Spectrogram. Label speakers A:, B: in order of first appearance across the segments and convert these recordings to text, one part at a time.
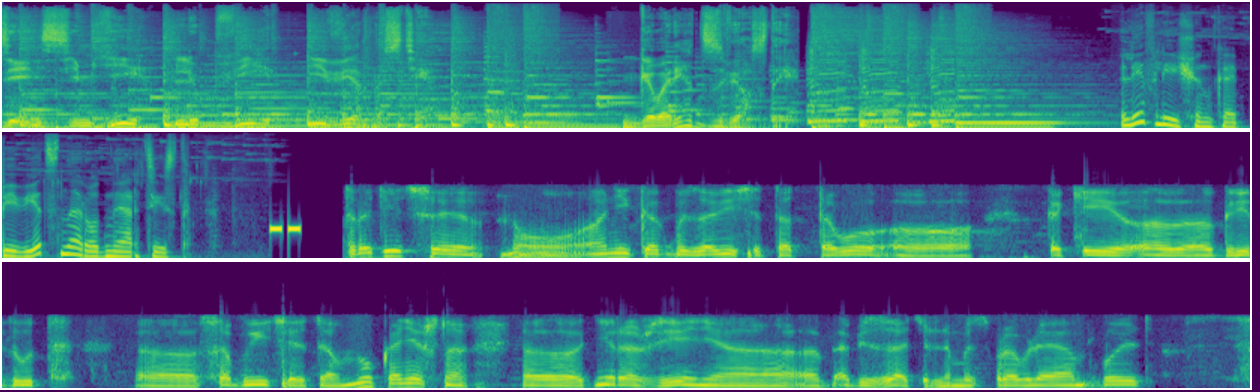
A: День семьи, любви и верности. Говорят звезды.
B: Лев Лещенко, певец, народный артист.
C: Традиции, ну, они как бы зависят от того, э, какие э, грядут э, события там. Ну, конечно, дни рождения обязательно мы справляем. Будет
